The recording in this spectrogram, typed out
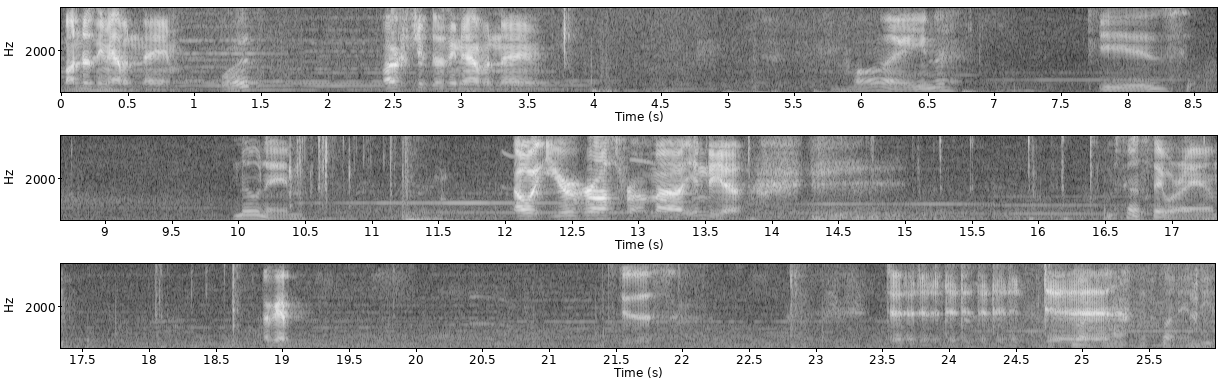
Mine doesn't even have a name. What? My ship doesn't even have a name. Mine is no name. Oh, wait, you're across from uh, India. I'm just gonna stay where I am. Okay. Let's do this. It's not, it's not India.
